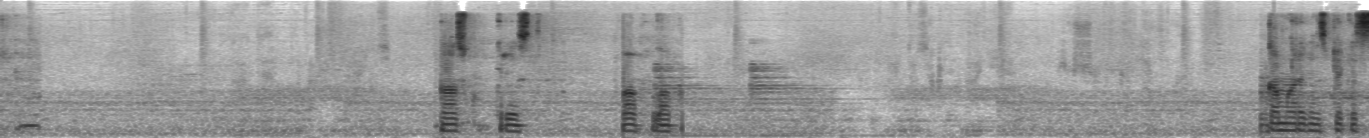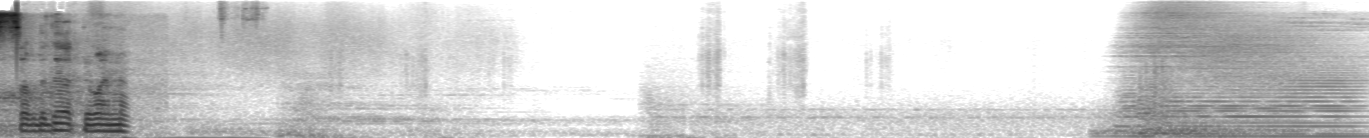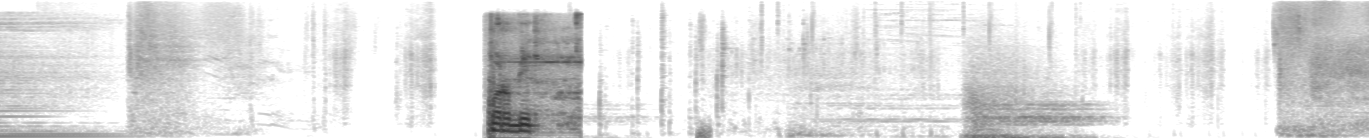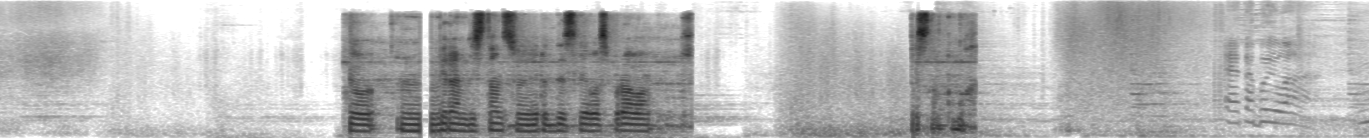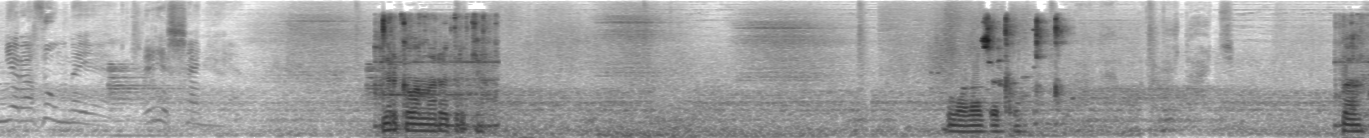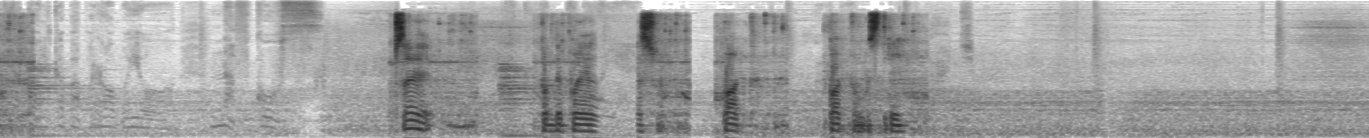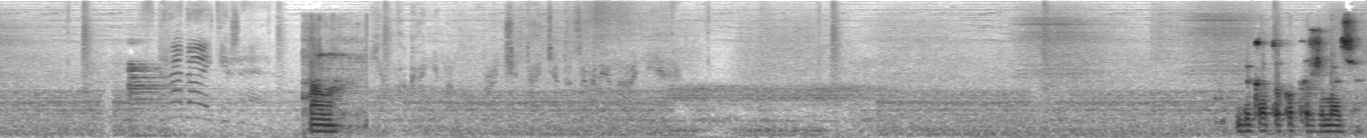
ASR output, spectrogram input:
Каску, крест. Баф, лапу. Пока мы Равенспека с ФДД отбиваем порубить. Всё, м, набираем дистанцию, РД слева, справа. Сейчас нам помог. Это было неразумное решение. Зеркало на ретрике. На, на зеркало. Да. Псай по ДПСу. Пакт. Быстрей. Страдайте же! Право. ДК только прожимайся.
